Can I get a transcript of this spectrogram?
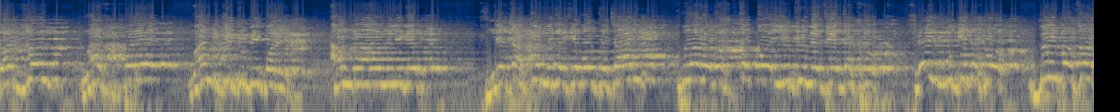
দশজন মাস্ক পরে মানকি টুপি পরে। আমরা আওয়ামী লীগের নেতা কর্মীদেরকে বলতে চাই পুরো বক্তব্য ইউটিউবে যে দেখো, ফেসবুকে দেখো, দুই বছর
